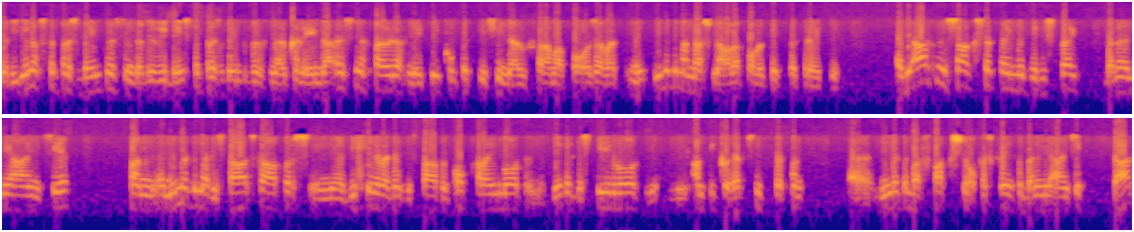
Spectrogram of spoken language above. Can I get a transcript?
dat die enigste president is en dat dit die beste president wat ons nou kan hê. Daar is eenvoudig net nie kompetisie nou vir Ramaphosa wat nie net die nasionale politiek betref nie. Uit die aard van die saak sit hy met hierdie stryd binne die ANC van eh, noem dit maar die staatskapers en uh, diegene wat dink die staat moet opgeruim word en beter bestuur word die, die anti-korrupsie van uh, noem dit maar faksie of verskeie binne die ANC daar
